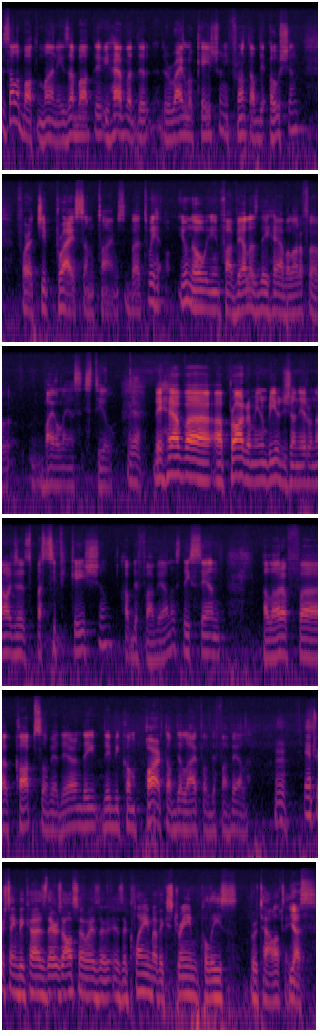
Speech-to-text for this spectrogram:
it's all about money. It's about, the, you have uh, the, the right location in front of the ocean for a cheap price sometimes. But we, you know, in favelas, they have a lot of uh, violence still. Yeah. They have a, a program in Rio de Janeiro now, it's a pacification of the favelas. They send a lot of uh, cops over there and they, they become part of the life of the favela. Hmm. Interesting because there's also is a, is a claim of extreme police brutality. Yes.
